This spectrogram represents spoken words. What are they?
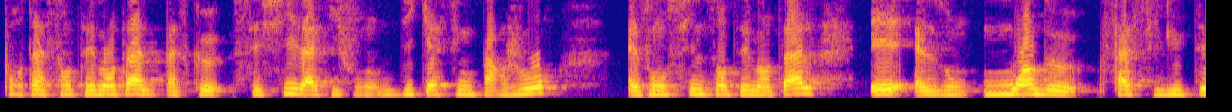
pour ta santé mentale, parce que ces filles-là qui font 10 castings par jour, elles ont aussi une santé mentale et elles ont moins de facilité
